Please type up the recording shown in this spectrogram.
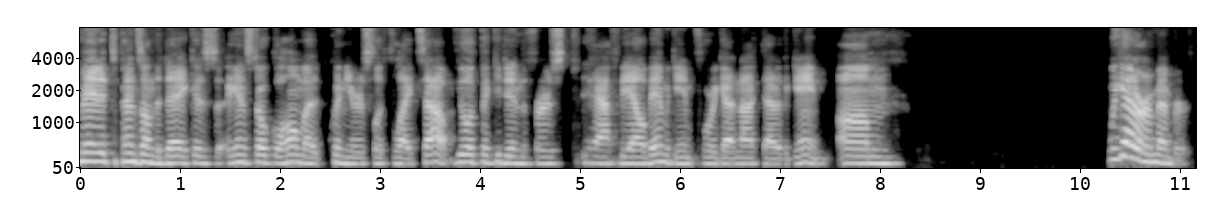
Man, it depends on the day because against Oklahoma, Quinn Ewers looked lights out. He looked like he did in the first half of the Alabama game before he got knocked out of the game. Um, we got to remember,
